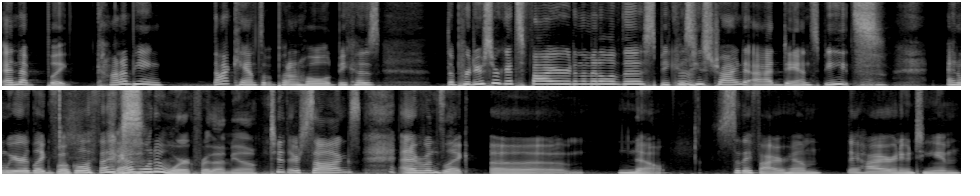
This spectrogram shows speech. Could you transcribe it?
end up like kind of being not canceled but put on hold because the producer gets fired in the middle of this because Hmm. he's trying to add dance beats and weird like vocal effects That wouldn't work for them. Yeah. to their songs and everyone's like um no so they fire him they hire a new team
